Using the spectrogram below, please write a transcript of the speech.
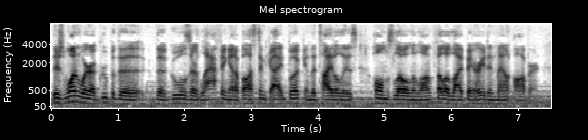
there's one where a group of the, the ghouls are laughing at a Boston guidebook, and the title is Holmes, Lowell, and Longfellow lie buried in Mount Auburn.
